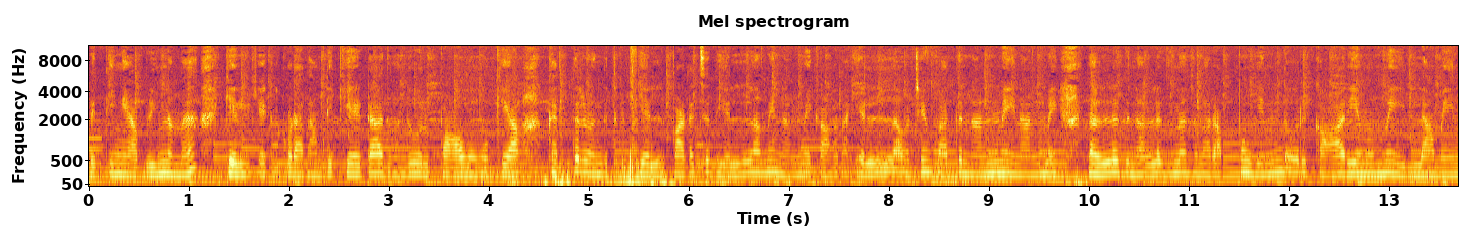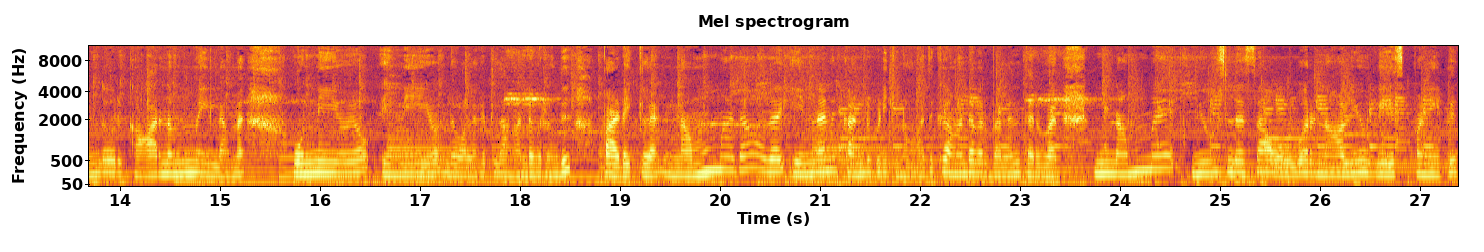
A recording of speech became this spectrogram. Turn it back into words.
பெற்றீங்க அப்படின்னு நம்ம கேள்வி கேட்கக்கூடாதான். அப்படி கேட்டால் அது வந்து ஒரு பாவம் ஓகேயா? கர்த்தர் வந்துட்டு எல் படைச்சது எல்லாமே நன்மைக்காக தான். எல்லாவற்றையும் பார்த்து நன்மை நன்மை நல்லது நல்லதுன்னு தான் சொன்னார். அப்போ எந்த ஒரு காரியமுமே இல்லாமல் எந்த ஒரு காரணமுமே இல்லாமல் ஒன்றையோ என்னையோ இந்த உலகத்தில் ஆண்டவர் வந்து படைக்கலை. நம்ம தான் அதை என்னன்னு கண்டுபிடிக்கணும். அதுக்கு ஆண்டவர் பலன் தருவார். நம்ம யூஸ்லெஸ்ஸாக ஒவ்வொரு நாளையும் வேஸ்ட் பண்ணிவிட்டு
